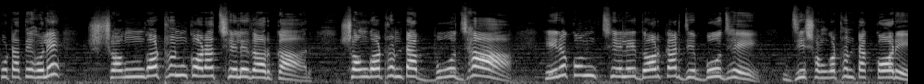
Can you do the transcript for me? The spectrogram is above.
ফোটাতে হলে সংগঠন করা ছেলে দরকার। সংগঠনটা বোঝা। এরকম ছেলে দরকার যে বোঝে, যে সংগঠনটা করে।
